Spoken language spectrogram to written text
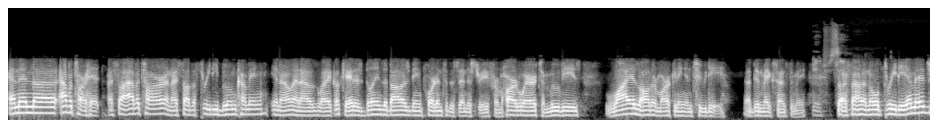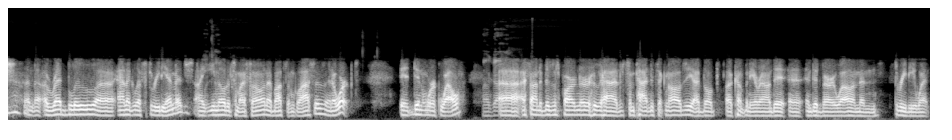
And then uh, Avatar hit. I saw Avatar and I saw the 3D boom coming, you know, and I was like, okay, there's billions of dollars being poured into this industry from hardware to movies. Why is all their marketing in 2D? That didn't make sense to me. So I found an old 3D image, an, a red blue uh, anaglyph 3D image. I Okay. emailed it to my phone. I bought some glasses and it worked. It didn't work well. Okay. Uh, I found a business partner who had some patented technology. I built a company around it and, and did very well. And then 3D went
